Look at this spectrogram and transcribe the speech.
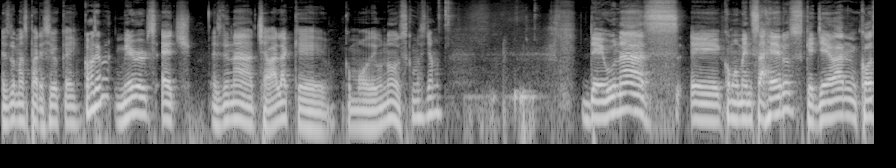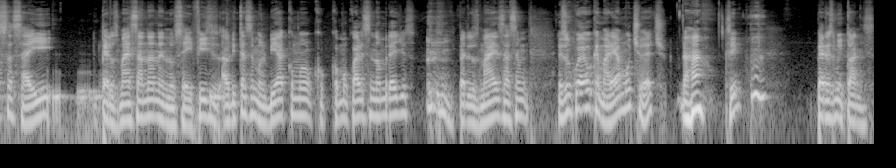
es lo más parecido que hay. ¿Cómo se llama? Mirror's Edge es de una chavala que, como de unos, ¿cómo se llama? De unas, eh, como mensajeros que llevan cosas ahí, pero los maes andan en los edificios. Ahorita se me olvida cómo, cómo, cuál es el nombre de ellos, pero los maes hacen... Es un juego que marea mucho, de hecho, Ajá. ¿sí? Pero es muy tuanis.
